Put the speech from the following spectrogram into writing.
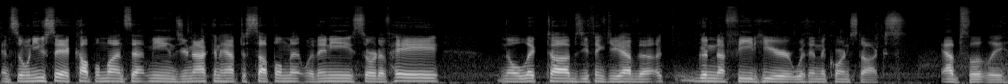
And so when you say a couple months, that means you're not going to have to supplement with any sort of hay, no lick tubs. You think you have the uh, good enough feed here within the corn stalks? Absolutely.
